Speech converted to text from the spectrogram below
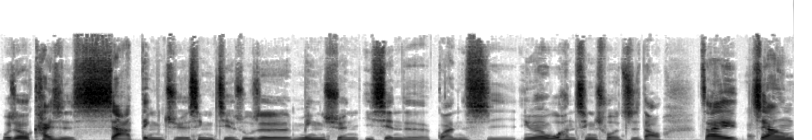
我就开始下定决心结束这命悬一线的关系，因为我很清楚的知道，在这样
